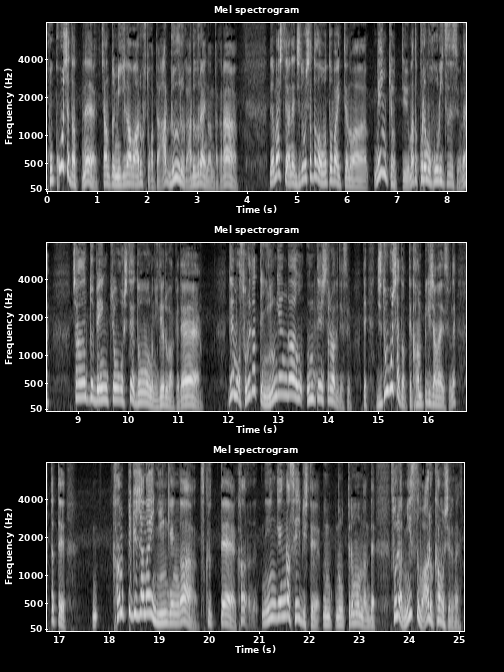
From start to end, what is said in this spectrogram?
歩行者だってね、ちゃんと右側歩くとかってあルールがあるぐらいなんだから、で、ましてやね、自動車とかオートバイっていうのは、免許っていう、またこれも法律ですよね。ちゃんと勉強して道路に出るわけで、でもそれだって人間が運転してるわけですよ。で、自動車だって完璧じゃないですよね。だって、完璧じゃない人間が作って、か人間が整備して、うん、乗ってるもんなんで、それはミスもあるかもしれないです。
